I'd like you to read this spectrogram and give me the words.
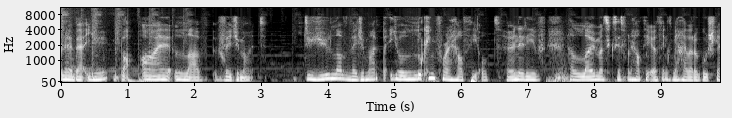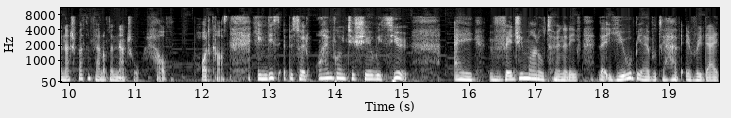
don't know about you, but I love Vegemite. Do you love Vegemite, but you're looking for a healthy alternative? Hello, my successful and healthy earthlings. Mihaela Ragushia, naturopath and founder of the Natural Health Podcast. In this episode, I'm going to share with you a Vegemite alternative that you will be able to have every day,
